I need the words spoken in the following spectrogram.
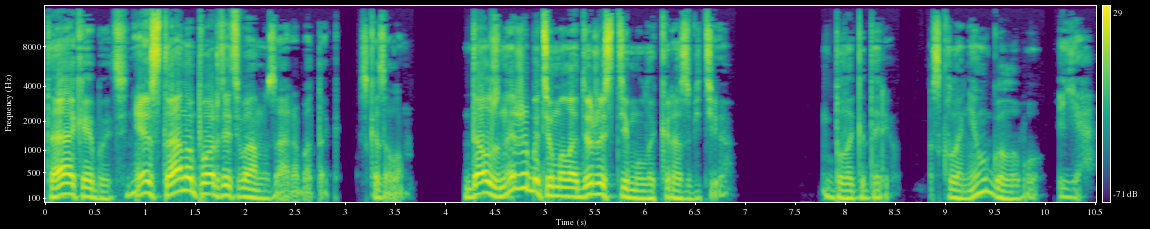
«Так и быть, не стану портить вам заработок», — сказал он. «Должны же быть у молодежи стимулы к развитию». «Благодарю», — склонил голову я.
